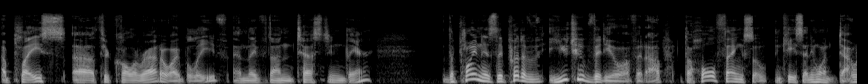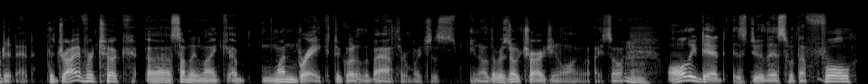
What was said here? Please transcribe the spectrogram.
a place uh, through Colorado, I believe, and they've done testing there. The point is, they put a YouTube video of it up, the whole thing, so in case anyone doubted it. The driver took uh, something like a, one break to go to the bathroom, which is, you know, there was no charging along the way. So all he did is do this with a full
